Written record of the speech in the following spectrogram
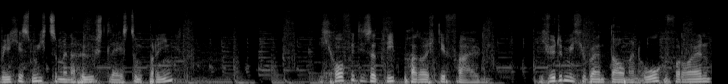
welches mich zu meiner Höchstleistung bringt? Ich hoffe, dieser Tipp hat euch gefallen. Ich würde mich über einen Daumen hoch freuen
